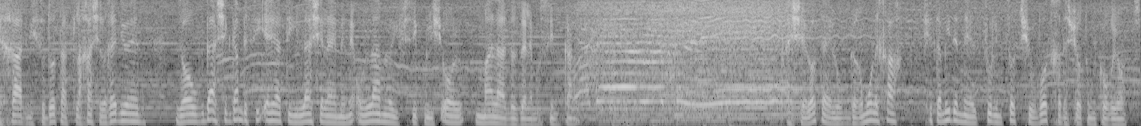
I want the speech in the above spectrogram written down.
אחד מסודות ההצלחה של רדיואד זו העובדה שגם בשיאי התהילה שלהם הם מעולם לא הפסיקו לשאול מה לעזאזל הם עושים כאן. השאלות האלו גרמו לכך שתמיד הם נאלצו למצוא תשובות חדשות ומקוריות.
